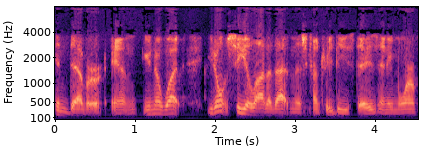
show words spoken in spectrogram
endeavor. And you know what? You don't see a lot of that in this country these days anymore.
